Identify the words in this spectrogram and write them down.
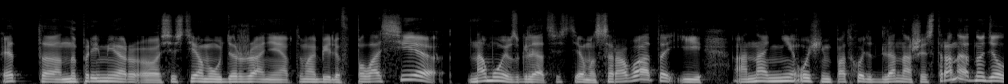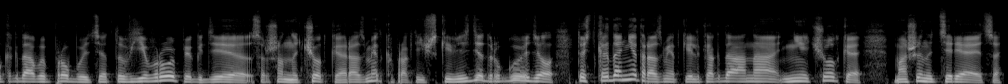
это, например, э, система удержания автомобиля в полосе, на мой взгляд, система сыровата, и она не очень подходит для нашей страны. Одно дело, когда вы пробуете это в Европе, где совершенно четкая разметка практически везде, другое дело. То есть, когда нет разметки или когда она не четкая, машина теряется.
